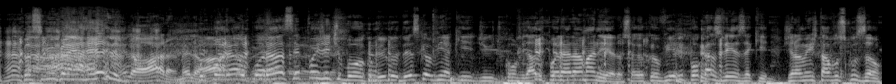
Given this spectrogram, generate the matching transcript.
Conseguiu ganhar ele? Melhora, melhora. O Porã, o Porã sempre foi gente boa comigo. Desde que eu vim aqui de, de convidado, o Porã era maneiro. Só que eu vi ele poucas vezes aqui. Geralmente tava os cuzão.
